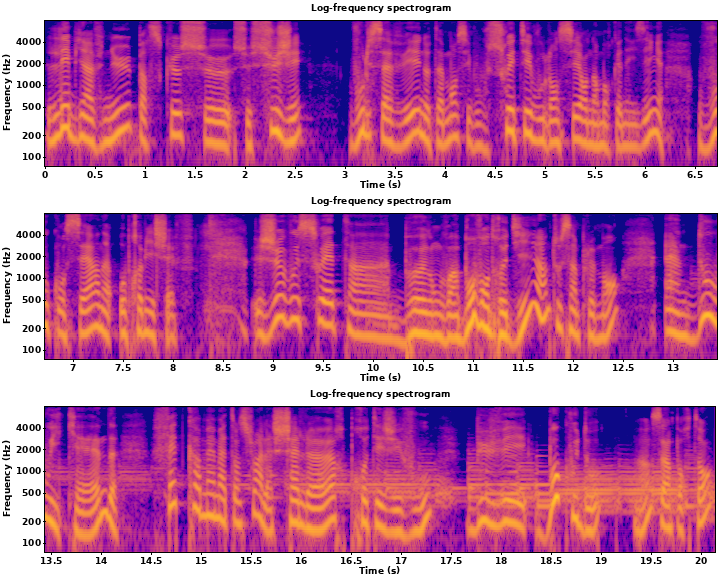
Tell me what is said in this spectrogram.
les bienvenus parce que ce sujet, vous le savez, notamment si vous souhaitez vous lancer en norm organizing, vous concerne au premier chef. Je vous souhaite un bon, vendredi, hein, tout simplement, un doux week-end. Faites quand même attention à la chaleur, protégez-vous, buvez beaucoup d'eau, hein, c'est important,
